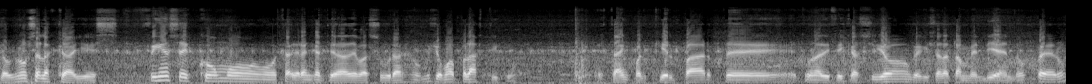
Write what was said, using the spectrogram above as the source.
Lo vimos en las calles. Fíjense cómo esta gran cantidad de basura, mucho más plástico, está en cualquier parte, es una edificación que quizá la están vendiendo, pero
